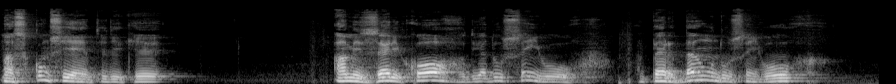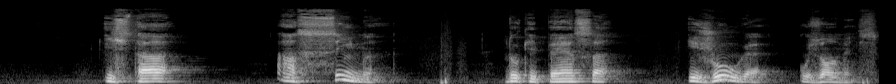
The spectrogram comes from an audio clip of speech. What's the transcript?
mas consciente de que a misericórdia do Senhor, o perdão do Senhor está acima do que pensa e julga os homens.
